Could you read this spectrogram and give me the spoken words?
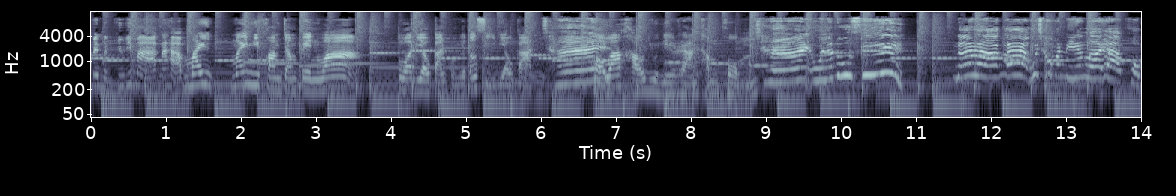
เป็นเหมือนคิวที่มาร์กนะครับ ไม่ไม่มีความจำเป็นว่า ตัวเดียวกันผมจะต้องสีเดียวกัน ใช่ เพราะว่าเขาอยู่ในร้านทำผม ใช่อุ้ยแล้วดูสิ น่ารักอะ อุ้ยชอบอันนี้ยังเลยอะ ผม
